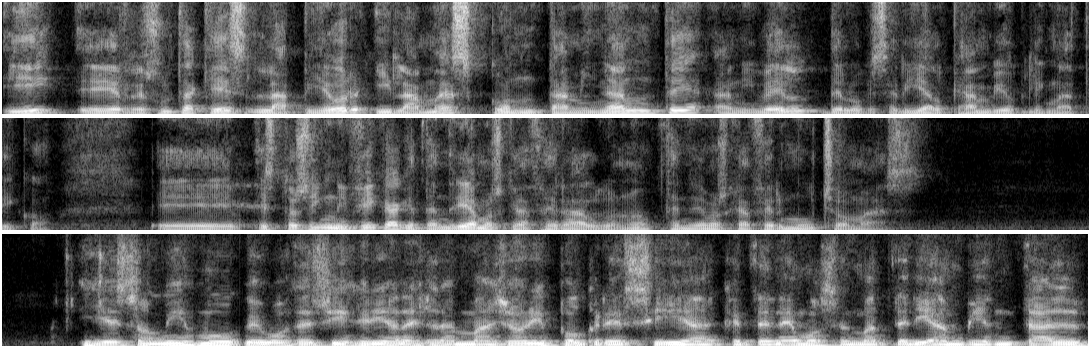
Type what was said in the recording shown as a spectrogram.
y eh, resulta que es la peor y la más contaminante a nivel de lo que sería el cambio climático. Eh, esto significa que tendríamos que hacer algo, ¿no? Tendríamos que hacer mucho más. Y eso mismo que vos decís, Grian, es la mayor hipocresía que tenemos en materia ambiental,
